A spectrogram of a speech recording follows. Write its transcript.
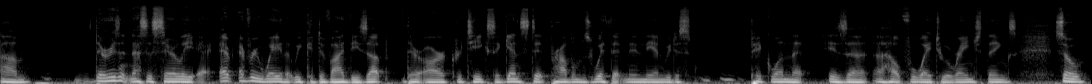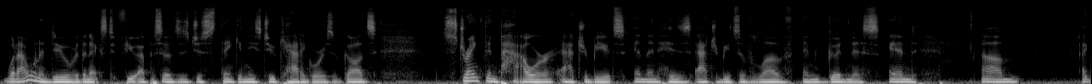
um, there isn't necessarily every way that we could divide these up. There are critiques against it, problems with it, and in the end, we just pick one that is a, a helpful way to arrange things. So, what I want to do over the next few episodes is just think in these two categories of God's strength and power attributes, and then His attributes of love and goodness. And um, I,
